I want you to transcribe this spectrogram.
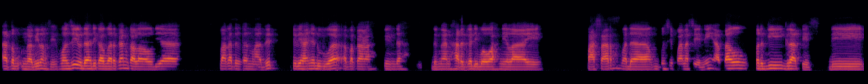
atau nggak bilang sih, Fonzi udah dikabarkan kalau dia sepakat dengan Madrid, pilihannya dua, apakah pindah dengan harga di bawah nilai pasar pada musim panas ini atau pergi gratis di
